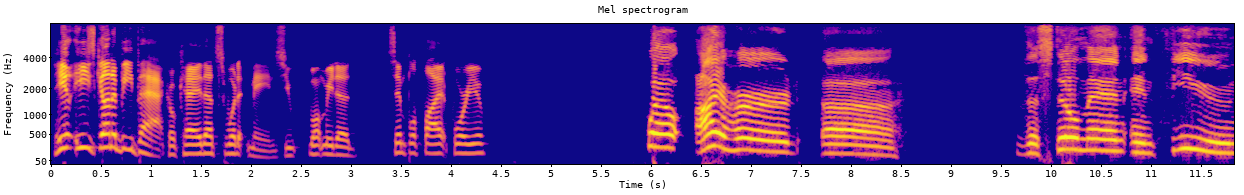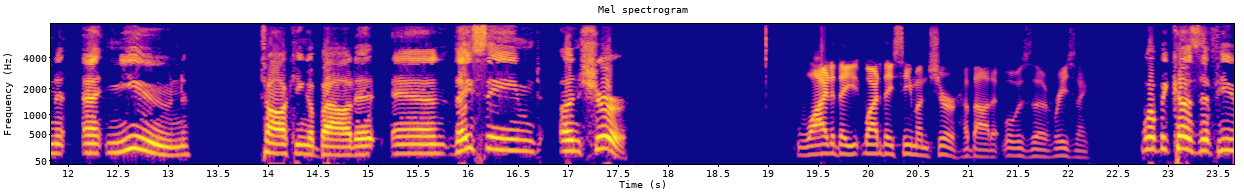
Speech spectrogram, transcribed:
He he's gonna be back, okay? That's what it means. You want me to simplify it for you? Well, I heard uh, the Stillman and Thune at noon talking about it, and they seemed unsure. Why did they why did they seem unsure about it? What was the reasoning? Well, because if he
